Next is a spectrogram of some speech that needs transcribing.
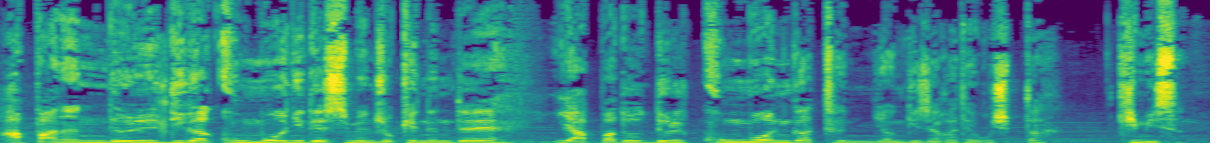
아빠는 늘 네가 공무원이 됐으면 좋겠는데 이 아빠도 늘 공무원 같은 연기자가 되고 싶다. 김희승.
